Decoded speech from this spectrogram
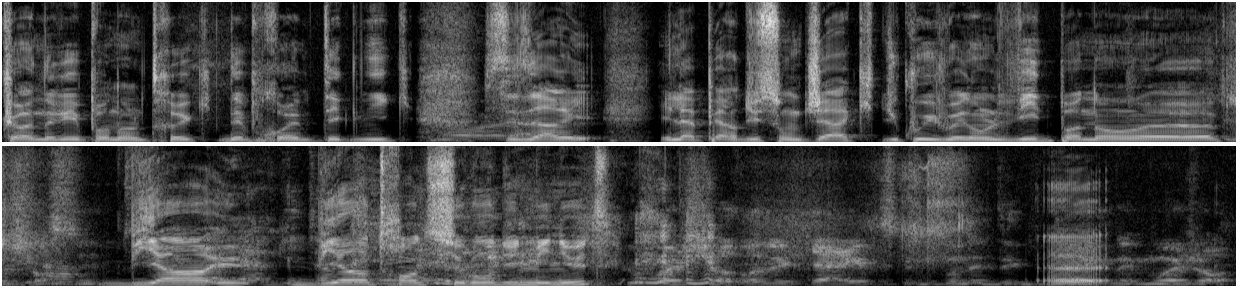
conneries pendant le truc, des problèmes techniques. Ouais. César, il, il a perdu son jack, du coup, il jouait dans le vide pendant euh, bien, bien 30 secondes, une minute. Du coup, moi, je suis en train de carrer parce que du coup, on a deux Euh. mais moi, genre,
